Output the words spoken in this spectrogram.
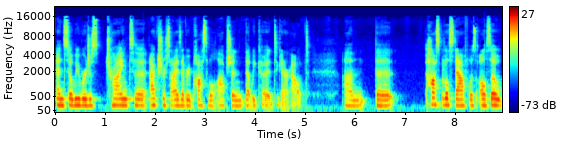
and so we were just trying to exercise every possible option that we could to get her out. Um, the hospital staff was also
